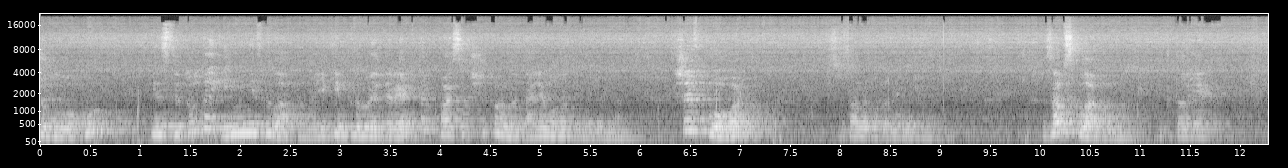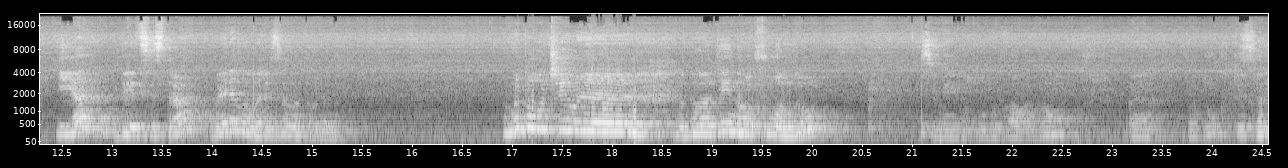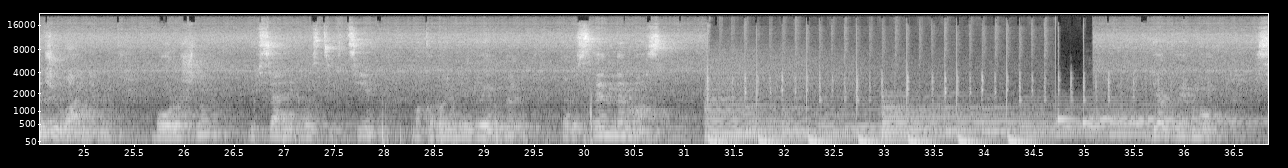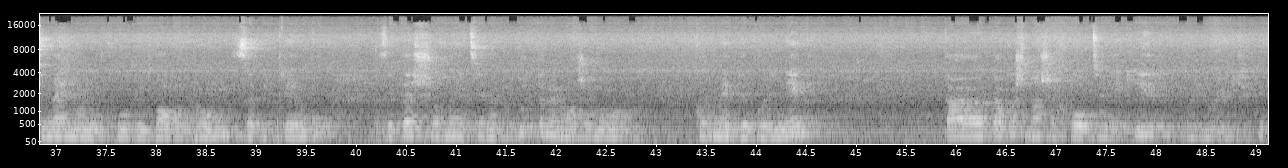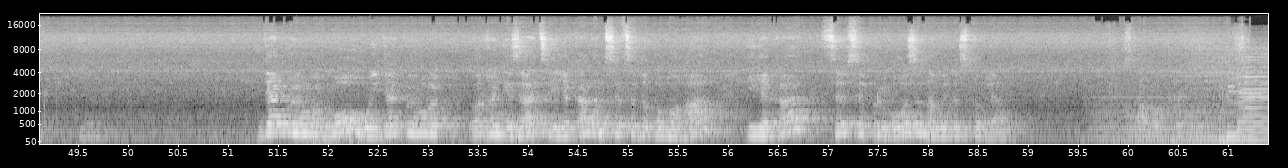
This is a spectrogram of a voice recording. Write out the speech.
педагогу інституту імені Філатова, яким керує директор Пасічникова Наталія Володимирівна, шеф-повар Світлана Володимирівна, завскладом Вікторія. І я, сестра Веріна Лариса Анатоліївна. Ми отримали благодійного фонду Сімейного клубу два в одному е, продукти харчування, борошно, вівсяні пластівці, макаронні вироби рослинне масло. Дякуємо сімейному клубу два в одному за підтримку, за те, що ми цими продуктами можемо кормити больних та також наших хлопців, які воюють. Дякуємо Богу і дякуємо організації, яка нам все це допомагає і яка це все привозить нам і доставляє. Alô, Cris.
